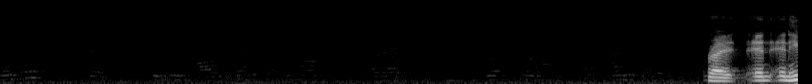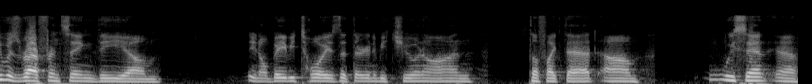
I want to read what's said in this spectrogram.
Are you guys, like, taking all the park equipment out, or what's going on with the park? I'm just wondering. Right, and, and he was referencing the, um, you know, baby toys that they're gonna be chewing on, stuff like that. Um, we sent, uh,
